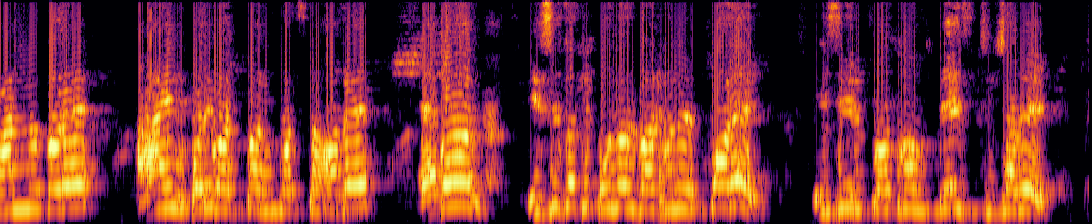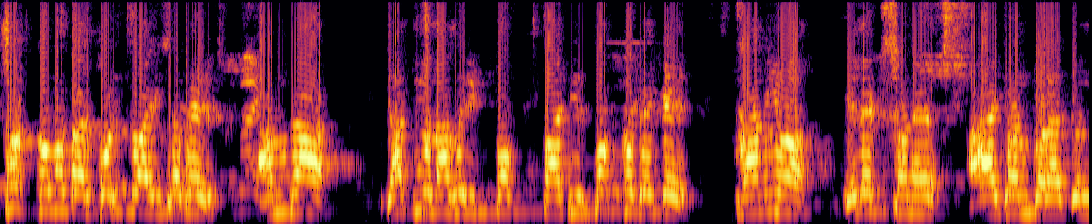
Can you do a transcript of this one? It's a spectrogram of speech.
মান্য করে আইন পরিবর্তন করতে হবে এবং ইসি যদি পুনর্গঠনের পরে ইসির প্রথম টেস্ট হিসাবে সক্ষমতার পরিচয় হিসাবে আমরা জাতীয় নাগরিক পার্টির পক্ষ থেকে স্থানীয় ইলেকশনের আয়োজন করার জন্য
